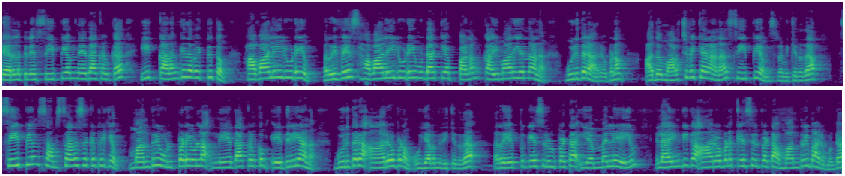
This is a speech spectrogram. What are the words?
കേരളത്തിലെ സി പി എം നേതാക്കൾക്ക് ഈ കളങ്കിത വ്യക്തിത്വം ഹവാലയിലൂടെയും റിവേഴ്സ് ഹവാലയിലൂടെയും ഉണ്ടാക്കിയ പണം കൈമാറിയെന്നാണ് ഗുരുതരാരോപണം. അത് മറച്ചുവെക്കാനാണ് സി പി എം ശ്രമിക്കുന്നത്. സി പി എം സംസ്ഥാന സെക്രട്ടറിക്കും മന്ത്രി ഉൾപ്പെടെയുള്ള നേതാക്കൾക്കും എതിരെയാണ് ഗുരുതര ആരോപണം ഉയർന്നിരിക്കുന്നത്. റേപ്പ് കേസിൽ ഉൾപ്പെട്ട എം എൽ എയും ലൈംഗിക ആരോപണ കേസിൽപ്പെട്ട മന്ത്രിമാരുമുണ്ട്.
